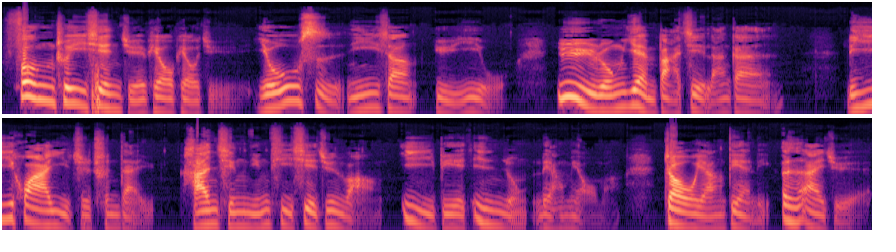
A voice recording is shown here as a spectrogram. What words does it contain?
风吹仙绝飘飘举，犹似霓裳羽衣舞。玉容燕罢借阑干，梨花一枝春带雨。含情凝涕谢君往。”一别音容两渺茫，朝阳殿里恩爱绝，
